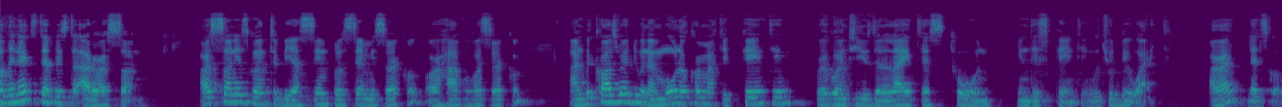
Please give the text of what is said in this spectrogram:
Now the next step is to add our sun. Our sun is going to be a simple semicircle or half of a circle. And because we're doing a monochromatic painting, we're going to use the lightest tone in this painting, which would be white. All right, let's go.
